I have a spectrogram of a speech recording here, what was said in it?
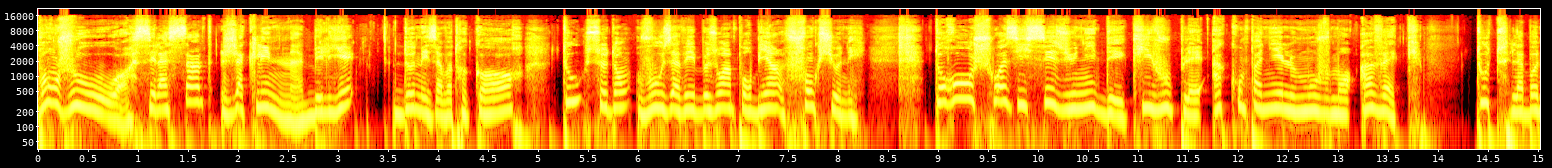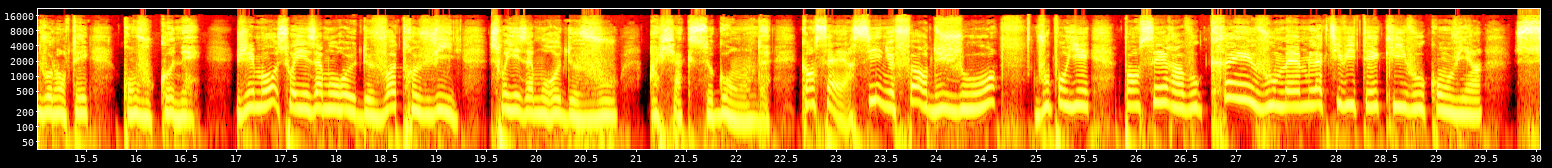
Bonjour, c'est la Sainte Jacqueline Bélier. Donnez à votre corps tout ce dont vous avez besoin pour bien fonctionner. Taureau, choisissez une idée qui vous plaît, accompagnez le mouvement avec toute la bonne volonté qu'on vous connaît. Gémeaux, soyez amoureux de votre vie, soyez amoureux de vous à chaque seconde. Cancer, signe fort du jour, vous pourriez penser à vous créer vous-même l'activité qui vous convient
